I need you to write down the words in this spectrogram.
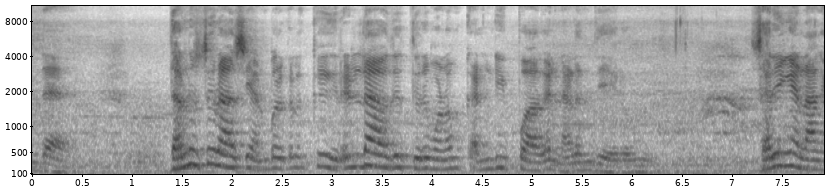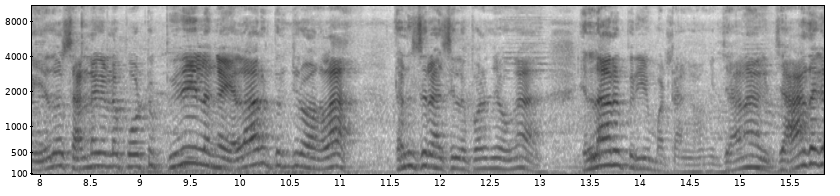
இந்த தனுசு ராசி அன்பர்களுக்கு இரண்டாவது திருமணம் கண்டிப்பாக நடந்தேறும். சரிங்க நாங்கள் ஏதோ சண்டைகளில் போட்டு பிரியலைங்க எல்லோரும் பிரிஞ்சிருவாங்களா? தனுசு ராசியில் பிறஞ்சவங்க எல்லாரும் பிரிய மாட்டாங்க. அவங்க ஜன ஜாதக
